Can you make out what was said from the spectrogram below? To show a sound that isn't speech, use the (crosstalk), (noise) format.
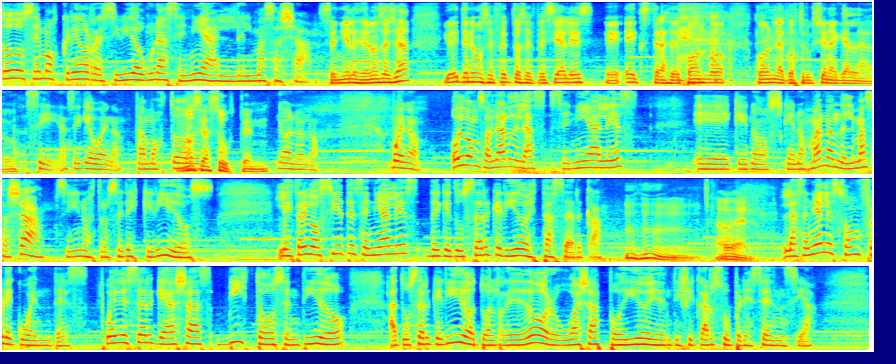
Todos hemos, creo, recibido alguna señal del más allá. Señales de más allá. Y hoy tenemos efectos especiales eh, extras de fondo (laughs) con la construcción aquí al lado. Sí, así que bueno, estamos todos. No se asusten. No, no, no. Bueno, hoy vamos a hablar de las señales eh, que, nos, que nos mandan del más allá, ¿sí? nuestros seres queridos. Les traigo siete señales de que tu ser querido está cerca. A ver. Las señales son frecuentes. Puede ser que hayas visto o sentido a tu ser querido a tu alrededor o hayas podido identificar su presencia.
